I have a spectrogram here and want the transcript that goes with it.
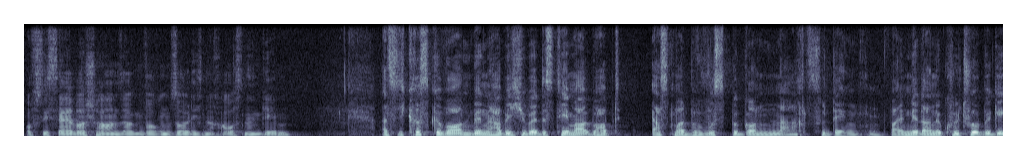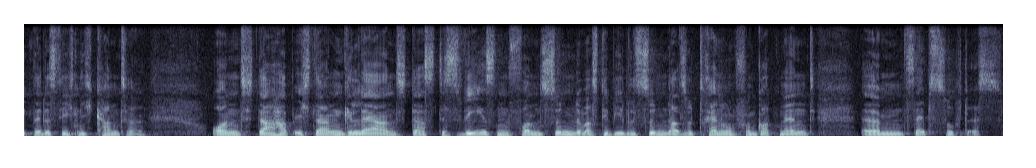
auf sich selber schauen und sagen, warum sollte ich nach außen hin geben? Als ich Christ geworden bin, habe ich über das Thema überhaupt erstmal bewusst begonnen nachzudenken, weil mir da eine Kultur begegnet ist, die ich nicht kannte. Und da habe ich dann gelernt, dass das Wesen von Sünde, was die Bibel Sünde, also Trennung von Gott nennt, ähm, Selbstsucht ist.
